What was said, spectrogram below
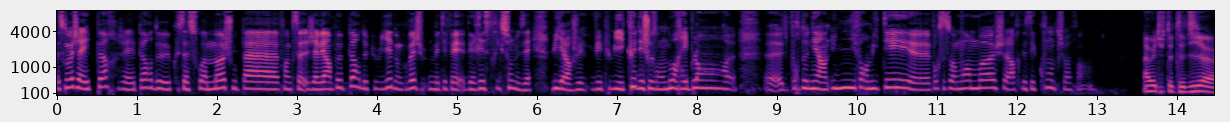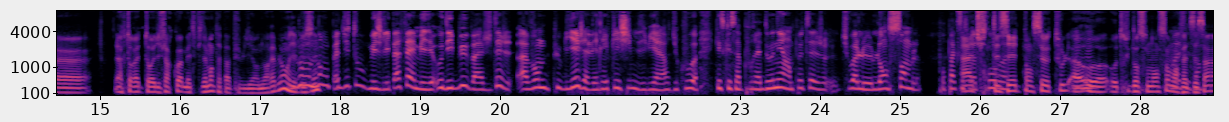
parce qu'en fait j'avais peur, j'avais peur de que ça soit moche ou pas, enfin que j'avais un peu peur de publier, donc en fait je m'étais fait des restrictions, je me disais oui, alors je vais, je vais publier que des choses en noir et blanc euh, euh, pour donner un- une uniformité, euh, pour que ça soit moins moche, alors que c'est con, tu vois. Enfin, Ah oui, tu t'étais dit, euh, alors que t'aurais, dû faire quoi? Mais finalement, t'as pas publié en noir et blanc au début non, non, pas du tout. Mais je l'ai pas fait. Mais au début, bah, avant de publier, j'avais réfléchi, je me disais alors du coup, euh, qu'est-ce que ça pourrait donner un peu, tu vois, le l'ensemble pour pas que ça Ah, soit tu trop. t'essayais de penser au, tout, Mhm. au, au truc dans son ensemble, Ouais, en fait, c'est c'est ça.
